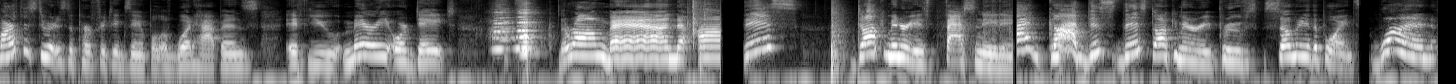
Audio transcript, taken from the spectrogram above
Martha Stewart is the perfect example of what happens if you marry or date the wrong man. Um, this documentary is fascinating. My God, this this documentary proves so many of the points. One,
